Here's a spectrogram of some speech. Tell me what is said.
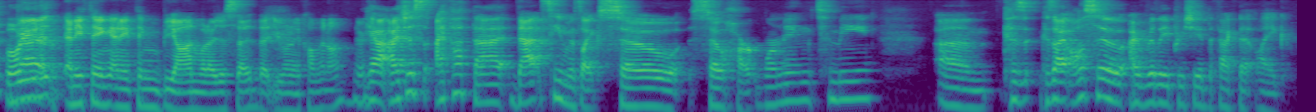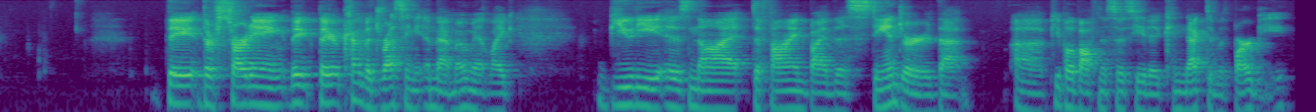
What were you gonna- anything anything beyond what I just said that you want to comment on? There? Yeah, I just I thought that that scene was like so so heartwarming to me. Um cuz cuz I also I really appreciated the fact that like they they're starting they they're kind of addressing in that moment like beauty is not defined by this standard that uh, people have often associated connected with Barbie.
